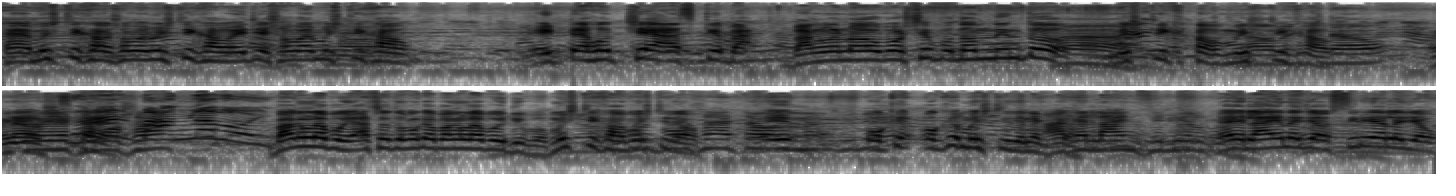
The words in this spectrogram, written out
হ্যাঁ মিষ্টি খাও সবাই মিষ্টি খাও। এই যে সবাই মিষ্টি খাও। এইটা হচ্ছে আজকে বা- বাংলা নববর্ষের প্রথম দিন তো? মিষ্টি খাও মিষ্টি খাও। হ্যাঁ। বাংলা বই। আচ্ছা তোমাকে বাংলা বই দিব। মিষ্টি খাও মিষ্টি খাও। এই, ওকে ওকে মিষ্টি দেন একটা। আগে লাইন সিরিয়াল এই লাইনে যাও সিরিয়ালে যাও।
